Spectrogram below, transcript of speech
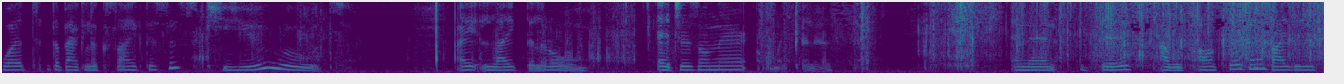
what the bag looks like. This is cute. I like the little edges on there. Oh my goodness. And then this i was also gonna buy this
